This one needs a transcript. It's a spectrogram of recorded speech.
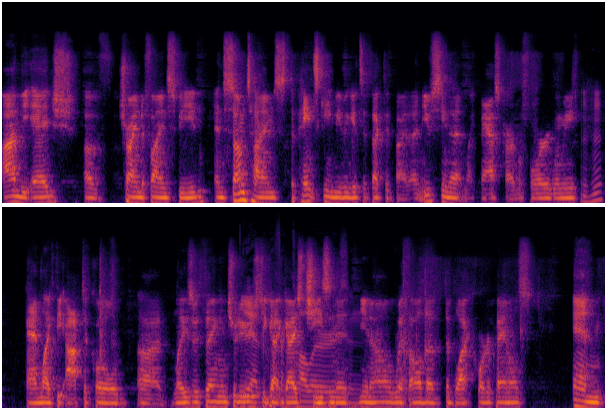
on the edge of trying to find speed. And sometimes the paint scheme even gets affected by that. And you've seen that in like NASCAR before when we Mhm. had like the optical uh, laser thing introduced. the you got guys cheesing it, and- you know, with all the the black quarter panels. And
